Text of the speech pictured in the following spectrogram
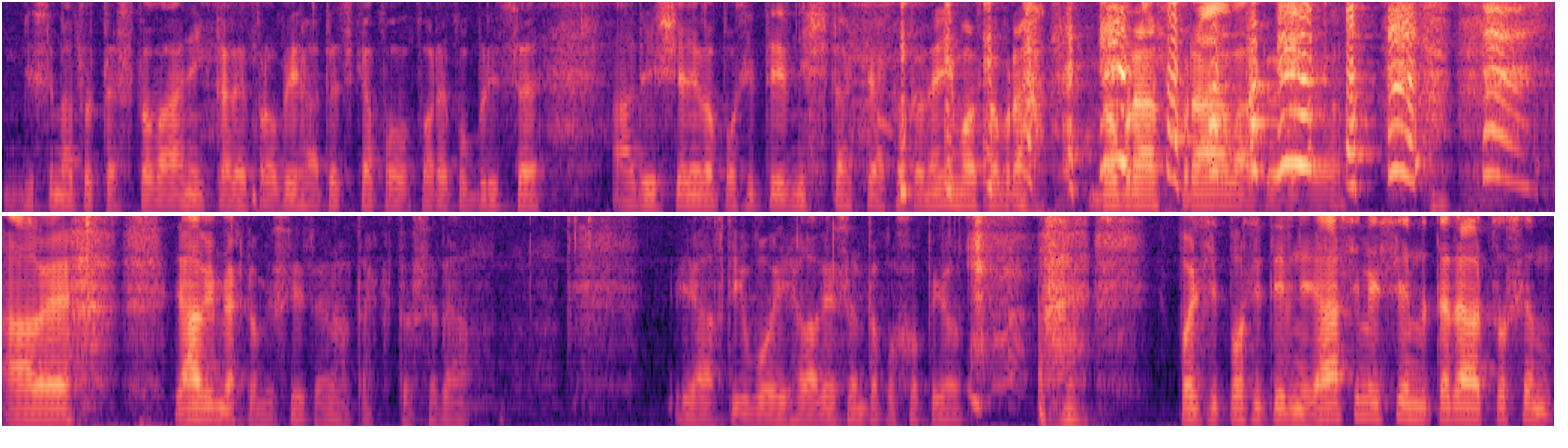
myslím na to testování, které probíhá teďka po, po republice a když je někdo pozitivní, tak jako to není moc dobrá, dobrá zpráva. Teda, jo? Ale já vím, jak to myslíte, no, tak to se dá já v té ubojí hlavě jsem to pochopil. Pozitivně. Já si myslím teda, co jsem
